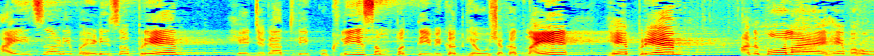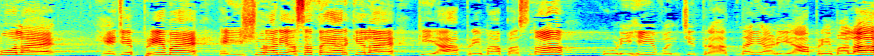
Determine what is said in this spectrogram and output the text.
आईचं आणि बहिणीचं प्रेम हे जगातली कुठलीही संपत्ती विकत घेऊ शकत नाही. हे प्रेम अनमोल आहे हे बहुमोल आहे हे जे प्रेम आहे हे ईश्वराने असं तयार केलं आहे की या प्रेमापासनं कोणीही वंचित राहत नाही आणि या प्रेमाला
